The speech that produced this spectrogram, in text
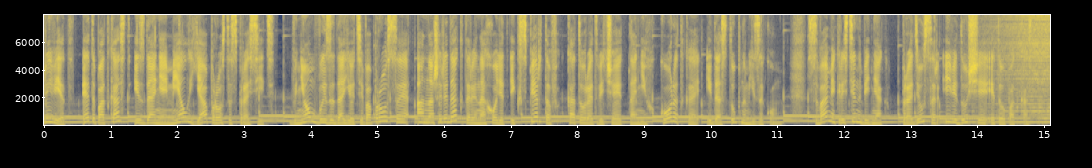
Привет! Это подкаст издания «Мел. Я просто спросить». В нем вы задаете вопросы, а наши редакторы находят экспертов, которые отвечают на них коротко и доступным языком. С вами Кристина Бедняк, продюсер и ведущая этого подкаста.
